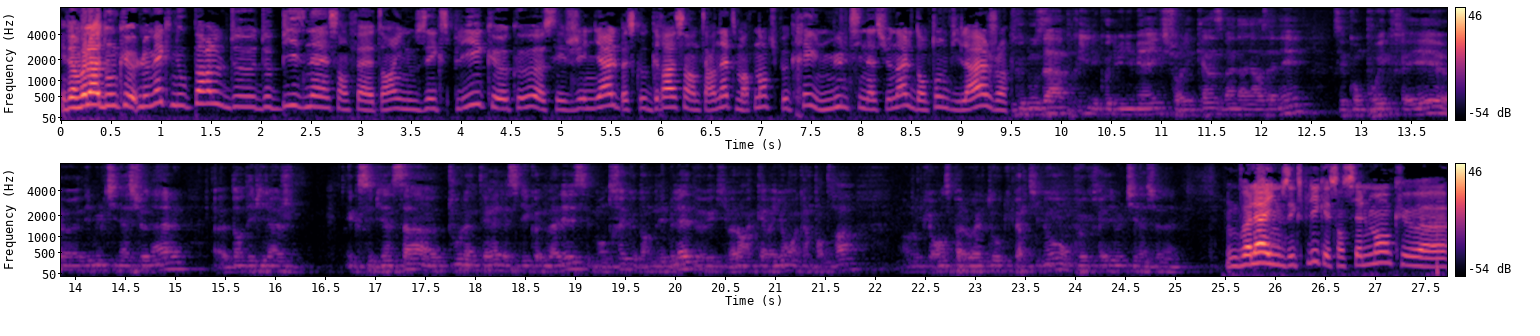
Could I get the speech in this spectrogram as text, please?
Et bien voilà, donc euh, le mec nous parle de, de business en fait. Hein. Il nous explique que euh, c'est génial parce que grâce à Internet, maintenant tu peux créer une multinationale dans ton village. Ce que nous a appris l'économie numérique sur les 15-20 dernières années, c'est qu'on pouvait créer euh, des multinationales dans des villages. Et que c'est bien ça, euh, tout l'intérêt de la Silicon Valley, c'est de montrer que dans des bleds euh, équivalents à Cavaillon, à Carpentras, en l'occurrence Palo Alto Cupertino, on peut créer des multinationales. Donc voilà, il nous explique essentiellement que, euh,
